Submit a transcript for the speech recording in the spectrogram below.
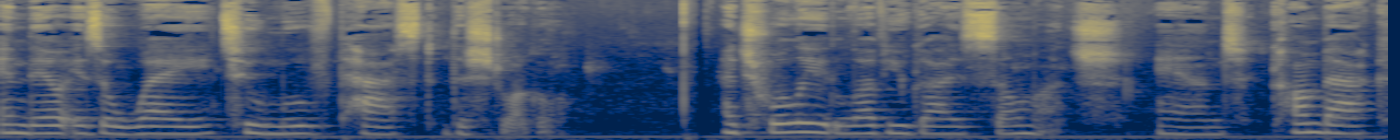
and there is a way to move past the struggle. I truly love you guys so much, and come back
